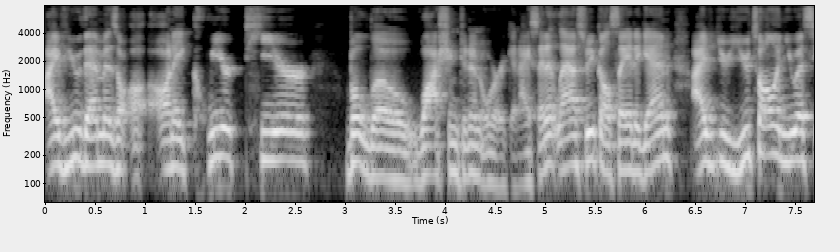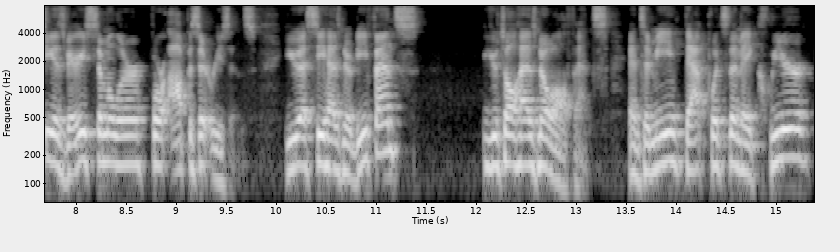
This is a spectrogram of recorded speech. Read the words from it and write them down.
I view them as a, on a clear tier below Washington and Oregon. I said it last week, I'll say it again. I view Utah and USC as very similar for opposite reasons. USC has no defense, Utah has no offense. And to me, that puts them a clear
